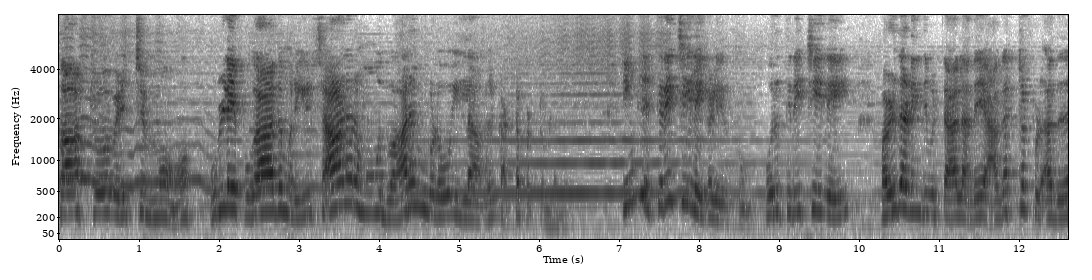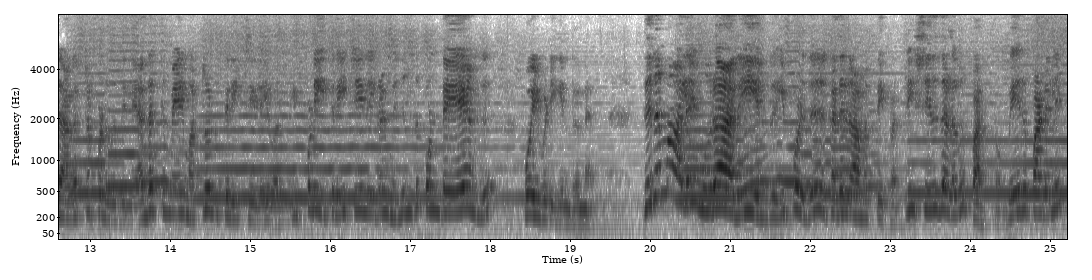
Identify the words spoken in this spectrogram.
காற்றோ வெளிச்சமோ உள்ளே புகாத முறையில் சாளரமோ துவாரங்களோ இல்லாமல் கட்டப்பட்டுள்ளது. இங்கு திரைச்சீலைகள் இருக்கும். ஒரு திரைச்சீலை பழுதடைந்து விட்டால் அதை அகற்றப்படு அது அகற்றப்படுவதில்லை. அதற்கு மேல் மற்றொரு திரைச்சீலை வரும். இப்படி திரைச்சீலைகள் மிகுந்து கொண்டே அங்கு போய்விடுகின்றன. திருமாலை முராரி என்று இப்பொழுது கதிர்காமத்தை பற்றி சிறிதளவு பார்த்தோம். வேறு பாடலில்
